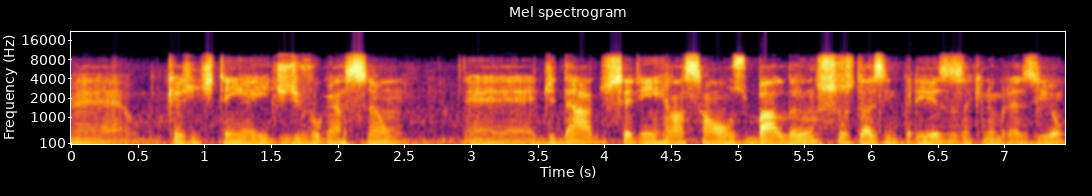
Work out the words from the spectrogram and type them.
é, o que a gente tem aí de divulgação é, de dados seria em relação aos balanços das empresas aqui no Brasil.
